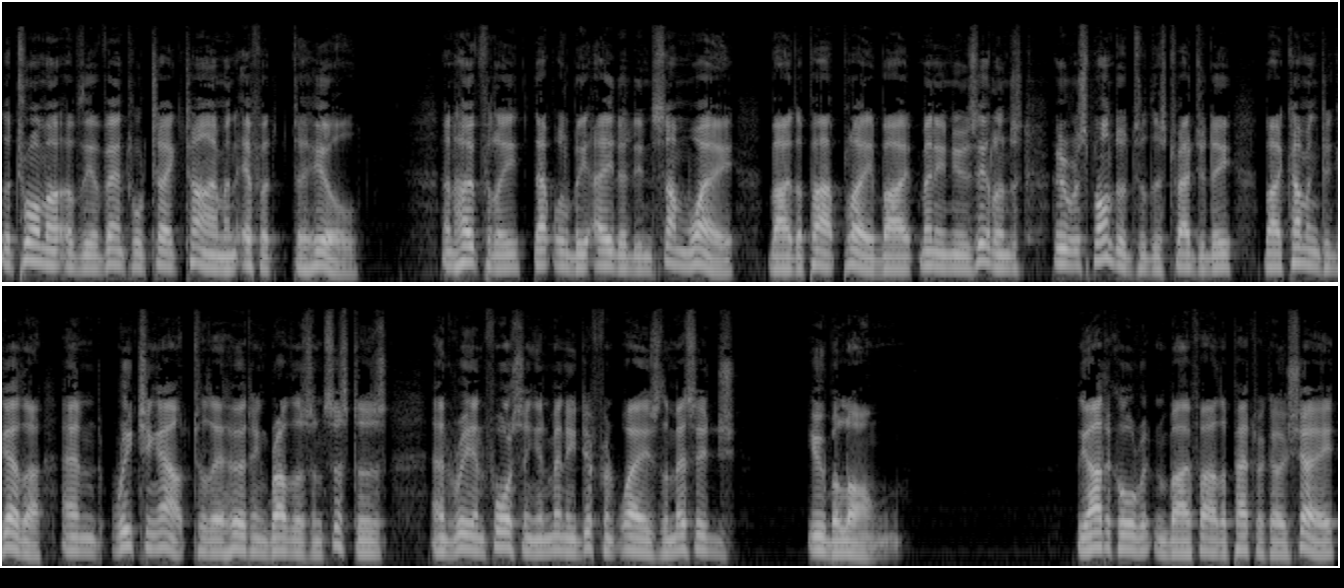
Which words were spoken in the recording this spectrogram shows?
The trauma of the event will take time and effort to heal, and hopefully that will be aided in some way by the part played by many New Zealanders who responded to this tragedy by coming together and reaching out to their hurting brothers and sisters and reinforcing in many different ways the message, You belong. The article written by Father Patrick O'Shea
